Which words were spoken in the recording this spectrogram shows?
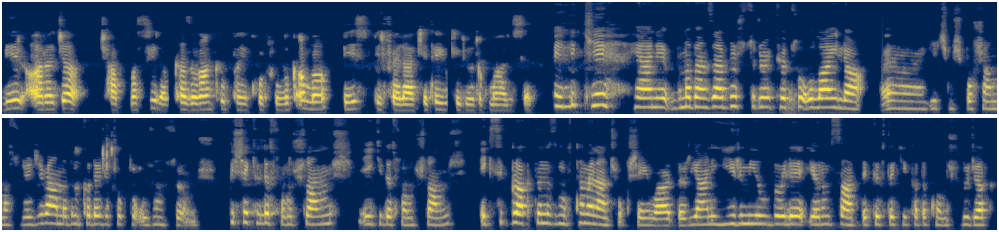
Bir araca çarpmasıyla kazadan kıl payı kurtulduk ama biz bir felakete yükseliyorduk maalesef. Belli ki yani buna benzer bir sürü kötü olayla e, geçmiş boşanma süreci ve anladığım kadarıyla çok da uzun sürmüş. Bir şekilde sonuçlanmış, iyi ki de sonuçlanmış. Eksik bıraktığımız muhtemelen çok şey vardır. Yani 20 yıl böyle yarım saatte 40 dakikada konuşulacak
